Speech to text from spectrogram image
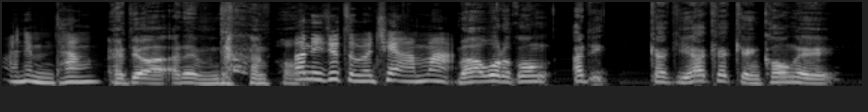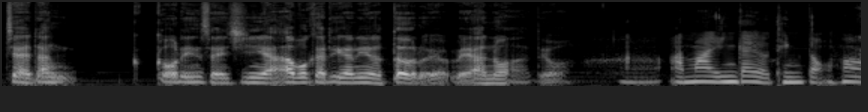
安尼毋通？哎，对啊，安尼毋通。那你就怎么劝阿嬷？妈，我就讲啊，你家己啊较健康诶，才会当顾恁先生啊，啊，无家己安尼就倒落要安怎对无？啊，阿嬷应该有听懂哈。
